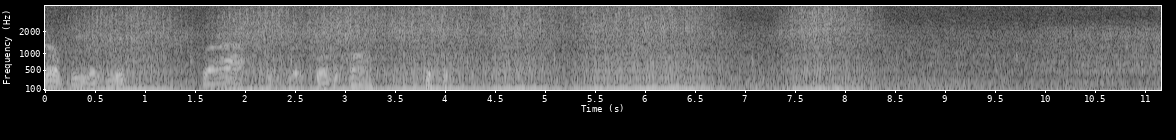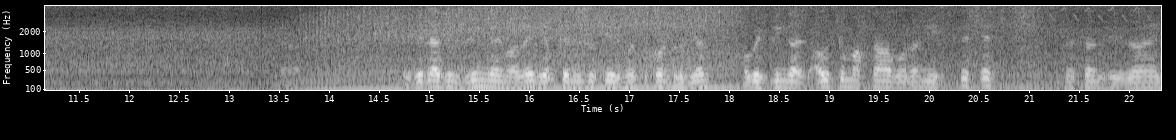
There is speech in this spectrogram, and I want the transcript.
Ja, Bingo-Glück. Wow, ich bin vorgefahren. Deswegen lasse ich den Blinker immer weg. Ich habe keine Lust jedes Mal zu kontrollieren, ob ich Blinker ausgemacht habe oder nicht. das kann sich sein.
